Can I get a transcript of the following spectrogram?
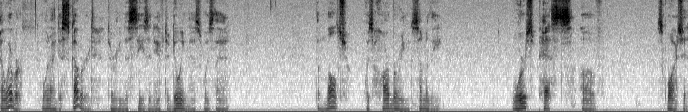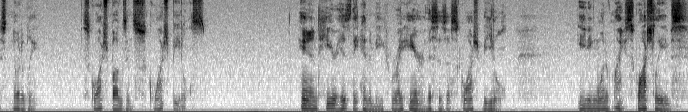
However, what I discovered during this season after doing this was that the mulch was harboring some of the worst pests of squashes, notably squash bugs and squash beetles. And here is the enemy right here. This is a squash beetle eating one of my squash leaves.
